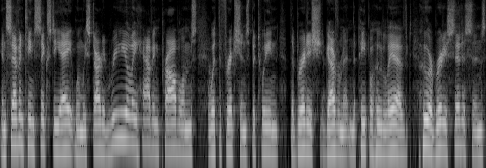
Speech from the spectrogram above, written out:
In 1768, when we started really having problems with the frictions between the British government and the people who lived, who are British citizens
